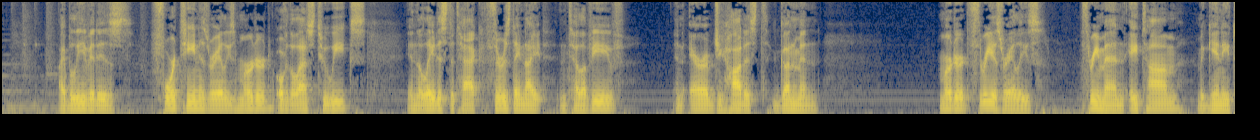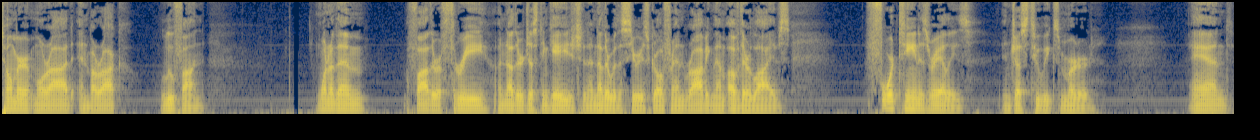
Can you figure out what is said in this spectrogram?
I believe it is 14 Israelis murdered over the last two weeks. In the latest attack Thursday night in Tel Aviv, an Arab jihadist gunman murdered three Israelis, three men, Eitam Magini, Tomer Morad, and Barak Lufan. One of them a father of three, another just engaged, and another with a serious girlfriend, robbing them of their lives. 14 Israelis in just two weeks murdered. And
